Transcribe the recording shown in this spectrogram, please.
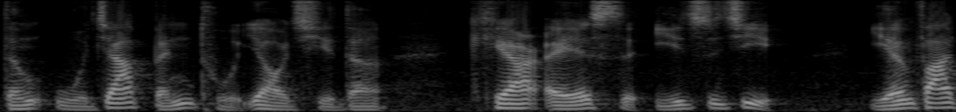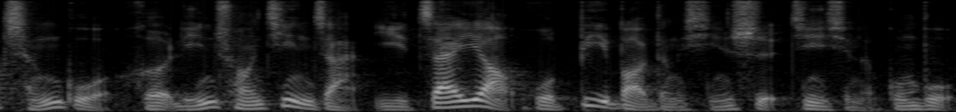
等五家本土药企的 K R S 抑制剂。研发成果和临床进展以摘要或必报等形式进行了公布。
